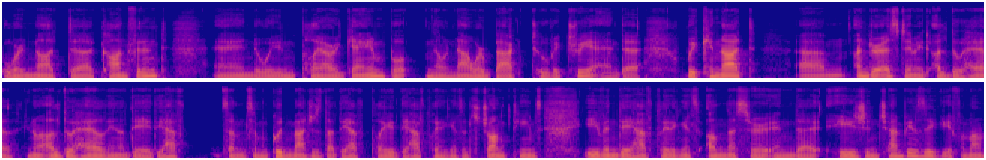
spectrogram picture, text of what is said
were not uh, confident, and we didn't play our game. But you know now we're back to victory, and uh, we cannot um, underestimate Al Duhail. You know Al Duhail, you know they they have some some good matches that they have played. They have played against some strong teams. Even they have played against Al Nassr in the Asian Champions League, if I'm not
